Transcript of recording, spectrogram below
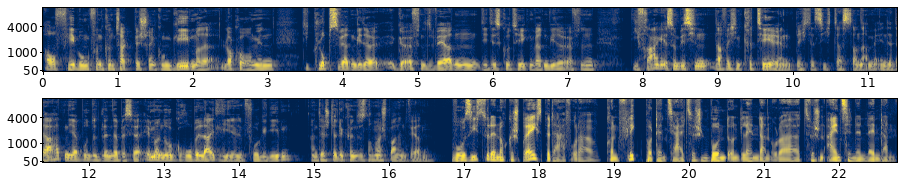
Aufhebung von Kontaktbeschränkungen geben oder Lockerungen. Die Clubs werden wieder geöffnet werden, die Diskotheken werden wieder öffnen. Die Frage ist so ein bisschen, nach welchen Kriterien richtet sich das dann am Ende? Da hatten ja Bund und Länder bisher immer nur grobe Leitlinien vorgegeben. An der Stelle könnte es nochmal spannend werden. Wo siehst du denn noch Gesprächsbedarf oder Konfliktpotenzial zwischen Bund und Ländern oder zwischen einzelnen Ländern?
